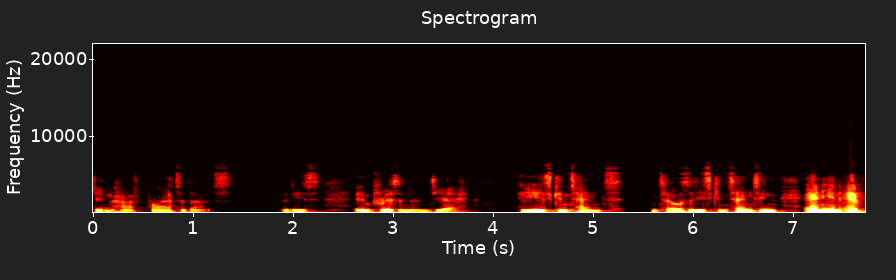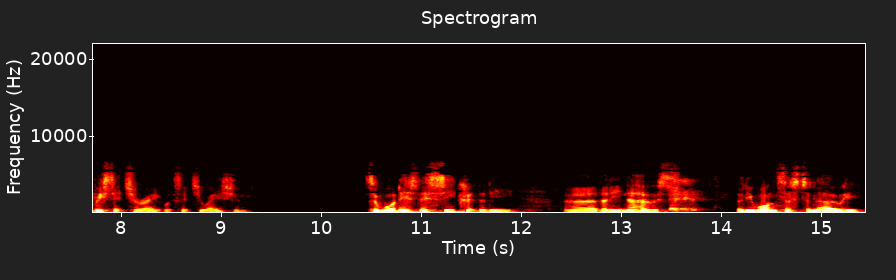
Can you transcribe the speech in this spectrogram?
didn't have prior to that. That he's in prison, and yet he is content. He tells that he's content in any and every situa- situation. So, what is this secret that he, uh, that he knows, that he wants us to know? He,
